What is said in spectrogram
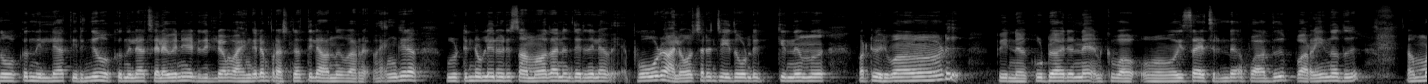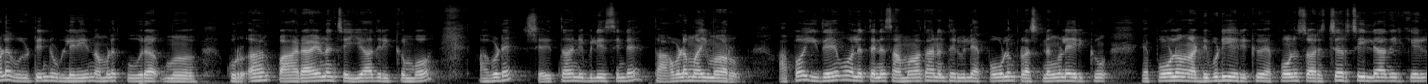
നോക്കുന്നില്ല തിരിഞ്ഞു നോക്കുന്നില്ല ചിലവിന് എഴുതില്ല ഭയങ്കര പ്രശ്നത്തിലാന്ന് പറ ഭയങ്കര വീട്ടിന്റെ ഉള്ളിൽ ഒരു സമാധാനം തരുന്നില്ല എപ്പോഴും അലോചനം ചെയ്തുകൊണ്ടിരിക്കുന്നെന്ന് പറഞ്ഞിട്ട് ഒരുപാട് പിന്നെ കൂട്ടുകാരനെ എനിക്ക് വോയിസ് അയച്ചിട്ടുണ്ട്. അപ്പോൾ അത് പറയുന്നത് നമ്മളെ വീട്ടിന്റെ ഉള്ളിൽ നമ്മൾ കൂര ഖുർആൻ പാരായണം ചെയ്യാതിരിക്കുമ്പോൾ അവിടെ ഷെയ്ത്താൻ ഇബിലീസിന്റെ താവളമായി മാറും. അപ്പോൾ ഇതേപോലെ തന്നെ സമാധാനം തരില്ല എപ്പോഴും പ്രശ്നങ്ങളായിരിക്കും. എപ്പോഴും അടിപിടിയായിരിക്കും. എപ്പോഴും സ്വരച്ചേർച്ച ഇല്ലാതിരിക്കും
